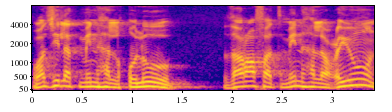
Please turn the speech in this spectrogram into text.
ওয়াজিলাত মিনহাল কুলুব জারাফাত মিনহাল অয়ুন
